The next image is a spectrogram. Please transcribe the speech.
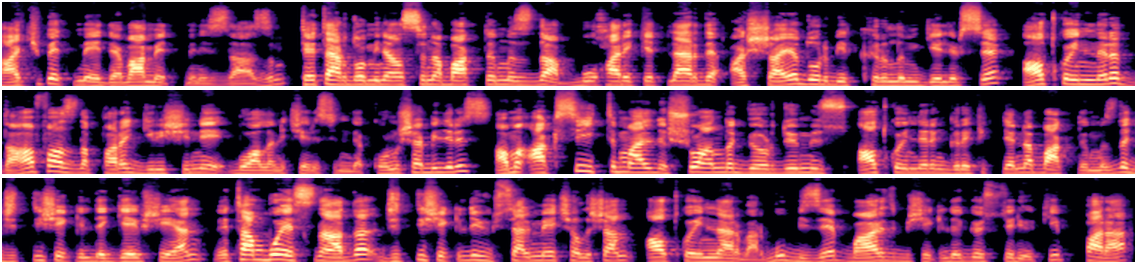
takip etmeye devam etmeniz lazım. Tether dominansına baktığımızda bu hareketlerde aşağıya doğru bir kırılım gelirse altcoin'lere daha fazla para girişini bu alan içerisinde konuşabiliriz. Ama aksi ihtimalde şu anda gördüğümüz altcoin'lerin grafiklerine baktığımızda ciddi şekilde gevşeyen ve tam bu esnada ciddi şekilde yükselmeye çalışan altcoin'ler var. Bu bize bariz bir şekilde gösteriyor ki para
